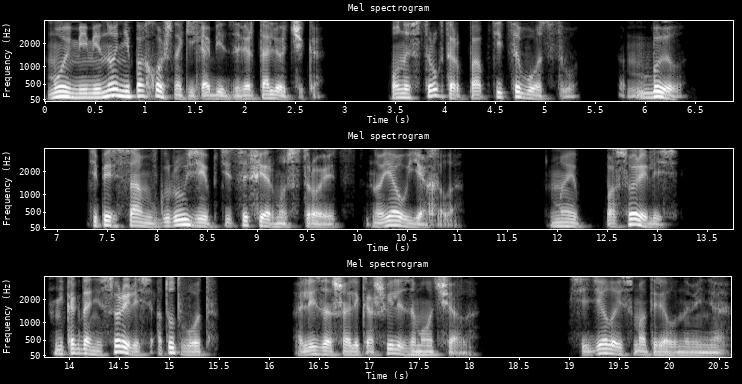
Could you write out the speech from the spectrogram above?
Мой Мимино не похож на Кихабидзе, вертолетчика. Он инструктор по птицеводству. Был. Теперь сам в Грузии птицеферму строит, но я уехала. Мы поссорились. Никогда не ссорились, а тут вот. Лиза Шаликашвили замолчала. Сидела и смотрела на меня.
